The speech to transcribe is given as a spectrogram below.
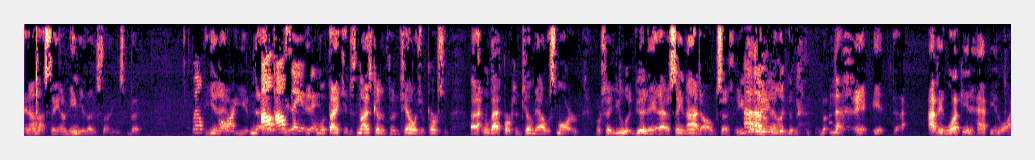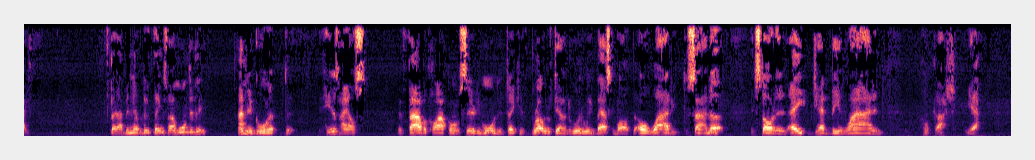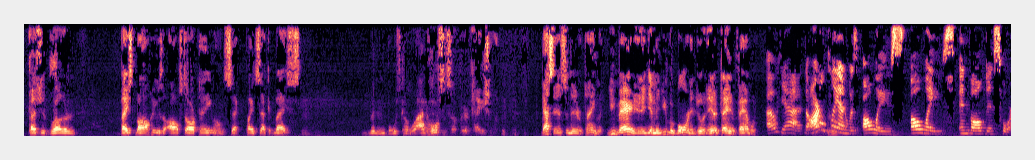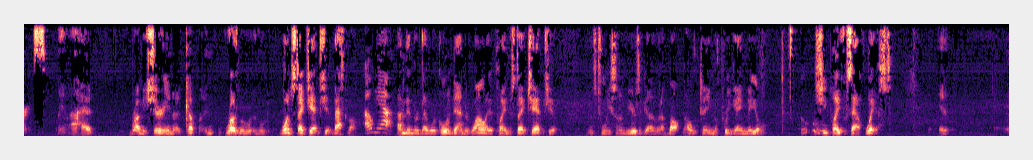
and I'm not saying I'm any of those things, but Well, you you know, are. you, no, I'll- I'll say it then. Well, thank you. It's nice coming from an intelligent person. Uh, well, that person tell me I was smart or say you look good at a seeing eye dog. So you go in and look good. But no, it, it, uh, I've been lucky and happy in life, but I've been able to do things that I wanted to do. I'm been going up to his house at five o'clock on a Saturday morning to take his brothers down to Little League basketball at the old Whitey to sign up. It started at eight. You had to be in line and, oh gosh, yeah. Coach his brother in baseball. He was an all-star team on the second, played second base. Mm-hmm. And them boys come riding horses up there occasionally. That's instant entertainment. You married it. I mean, you were born into an entertaining family. Oh yeah, the Arnold mm-hmm. clan was always, always involved in sports. I had, I mean, Sherry and a couple, and Rosemary won the state championship in basketball. Oh yeah, I remember they were going down to Raleigh and playing the state championship. It was 20 some years ago and I bought the whole team a pregame meal. Ooh. She played for Southwest. And,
